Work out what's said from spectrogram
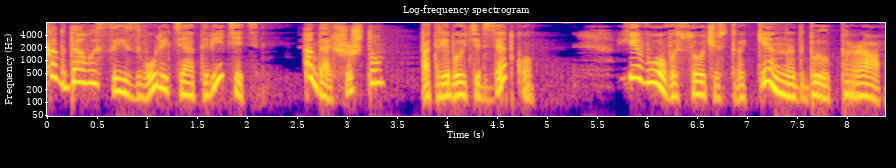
когда вы соизволите ответить. А дальше что? Потребуете взятку? Его высочество Кеннет был прав,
